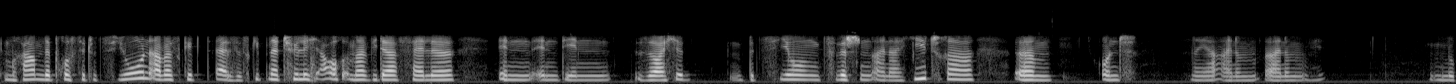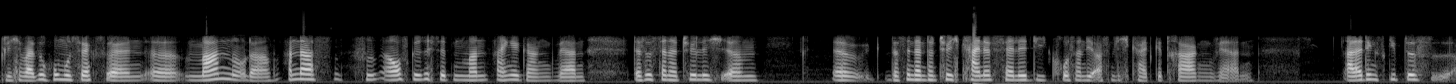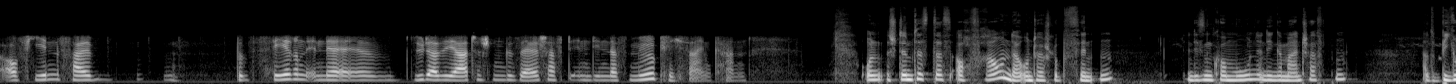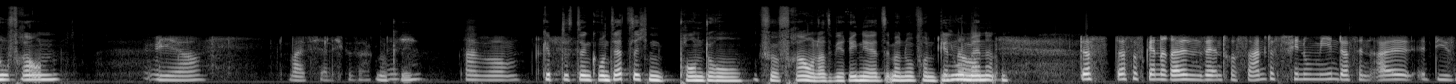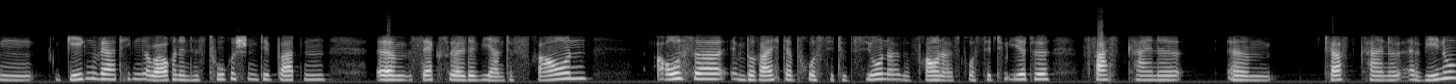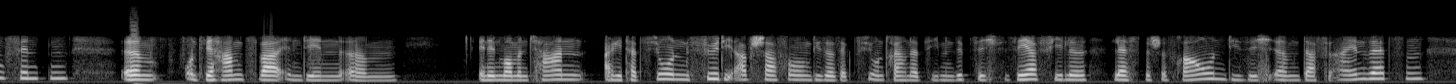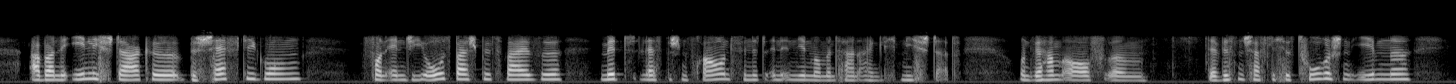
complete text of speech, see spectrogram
Im Rahmen der Prostitution, aber es gibt, also es gibt natürlich auch immer wieder Fälle, in, in denen solche Beziehungen zwischen einer Hijra ähm, und naja, einem, einem möglicherweise homosexuellen äh, Mann oder anders ausgerichteten Mann eingegangen werden. Das ist dann natürlich, ähm, äh, das sind dann natürlich keine Fälle, die groß an die Öffentlichkeit getragen werden. Allerdings gibt es auf jeden Fall Sphären in der äh, südasiatischen Gesellschaft, in denen das möglich sein kann. Und stimmt es, dass auch Frauen da Unterschlupf finden? In diesen Kommunen, in den Gemeinschaften? Also Biofrauen? Ja, weiß ich ehrlich gesagt okay. nicht. Also gibt es denn grundsätzlich ein Pendant für Frauen? Also wir reden ja jetzt immer nur von genau. Biomännern. Genau. Das, das ist generell ein sehr interessantes Phänomen, dass in all diesen gegenwärtigen, aber auch in den historischen Debatten ähm, sexuell deviante Frauen außer im Bereich der Prostitution, also Frauen als Prostituierte, fast keine ähm, fast keine Erwähnung finden. Ähm, und wir haben zwar in den ähm, in den momentanen Agitationen für die Abschaffung dieser Sektion 377 sehr viele lesbische Frauen, die sich ähm, dafür einsetzen, aber eine ähnlich starke Beschäftigung von NGOs beispielsweise mit lesbischen Frauen findet in Indien momentan eigentlich nicht statt. Und wir haben auf ähm, der wissenschaftlich-historischen Ebene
